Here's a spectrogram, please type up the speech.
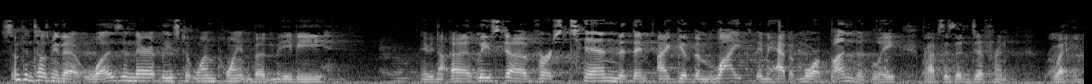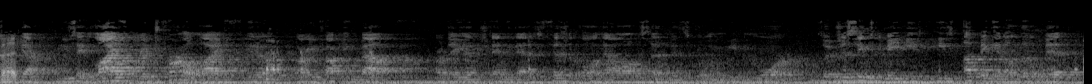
Something tells me that was in there at least at one point, but maybe maybe not. Uh, at least uh, verse ten that they, I give them life; they may have it more abundantly. Perhaps is a different Right. way, but yeah, when you say life or eternal life, you know, are you talking about? Are they understanding that as physical, and now all of a sudden it's going even more? So it just seems to me he's, he's upping it a little bit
